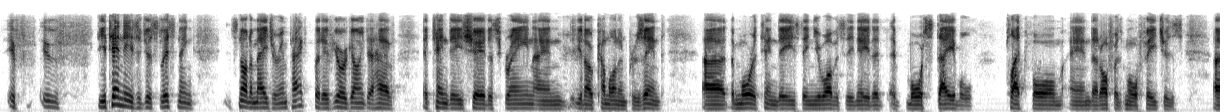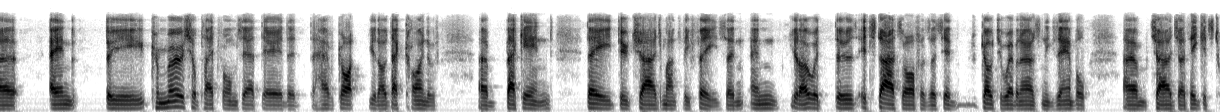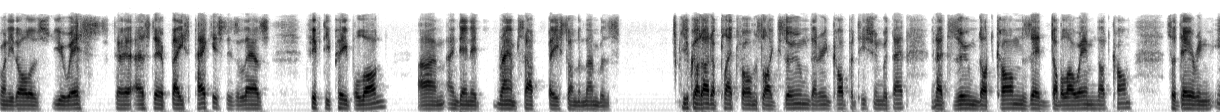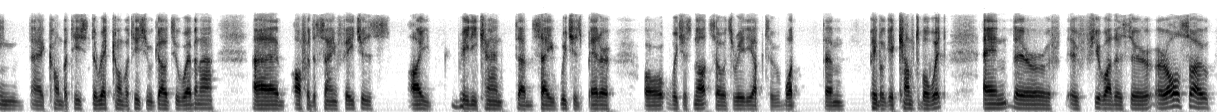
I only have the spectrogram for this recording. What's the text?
if if the attendees are just listening, it's not a major impact. But if you're going to have attendees share the screen and you know come on and present, uh, the more attendees, then you obviously need a, a, more stable platform and that offers more features. Uh, and the commercial platforms out there that have got you know that kind of uh, back end, they do charge monthly fees, and and you know it it starts off as I said, GoToWebinar as an example, um, charge I think it's twenty dollars US to, as their base package. It allows fifty people on, um, and then it ramps up based on the numbers. You've got other platforms like Zoom that are in competition with that, and that's Zoom.com, Z-O-O-M.com. So they're in, in uh, competition, direct competition with GoToWebinar, uh, offer the same features. I really can't um, say which is better or which is not. So it's really up to what um, people get comfortable with. And there are a, few others. There are also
